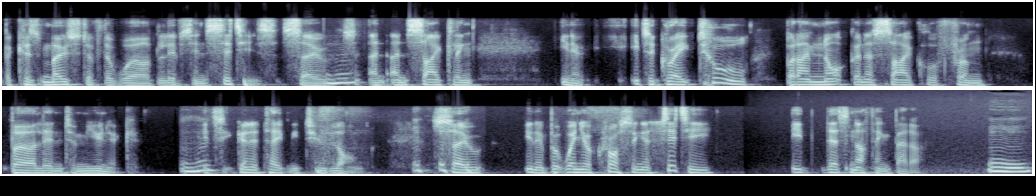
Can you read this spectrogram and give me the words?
because most of the world lives in cities. So mm-hmm. and, and cycling, you know, it's a great tool, but I'm not going to cycle from Berlin to Munich. Mm-hmm. It's going to take me too long. so you know, but when you're crossing a city, it, there's nothing better. Mm.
